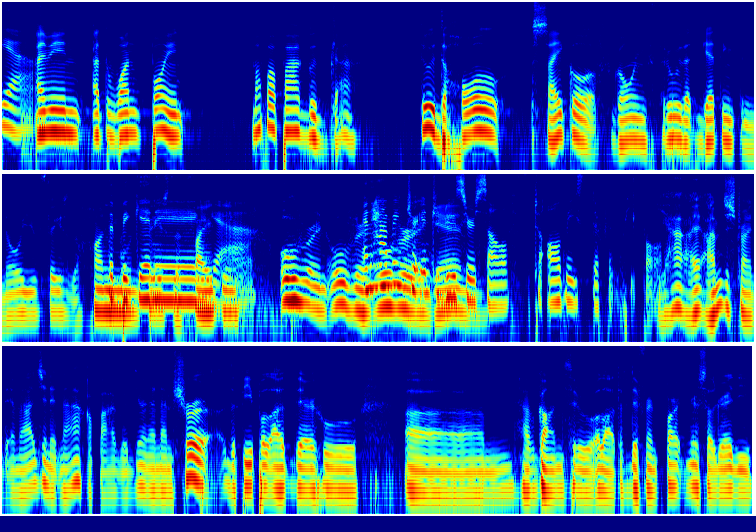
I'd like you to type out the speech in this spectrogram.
yeah. I mean, at one point, mapapagod ka. Dude, the whole cycle of going through that getting to know you phase, the the honeymoon phase, the fighting, yeah. Over and over and, And having over to introduce again. yourself to all these different people. Yeah, I, I'm just trying to imagine it. Nakakapagod yun. And I'm sure the people out there who um, have gone through a lot of different partners already.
